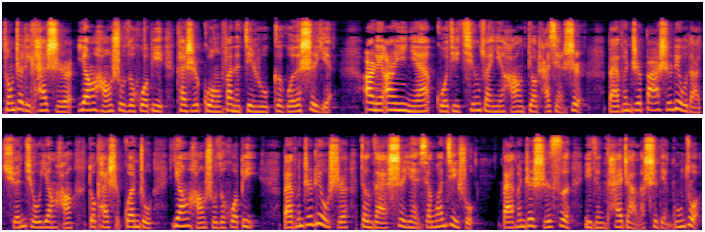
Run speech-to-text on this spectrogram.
从这里开始，央行数字货币开始广泛的进入各国的视野。二零二一年，国际清算银行调查显示，百分之八十六的全球央行都开始关注央行数字货币，百分之六十正在试验相关技术，百分之十四已经开展了试点工作，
